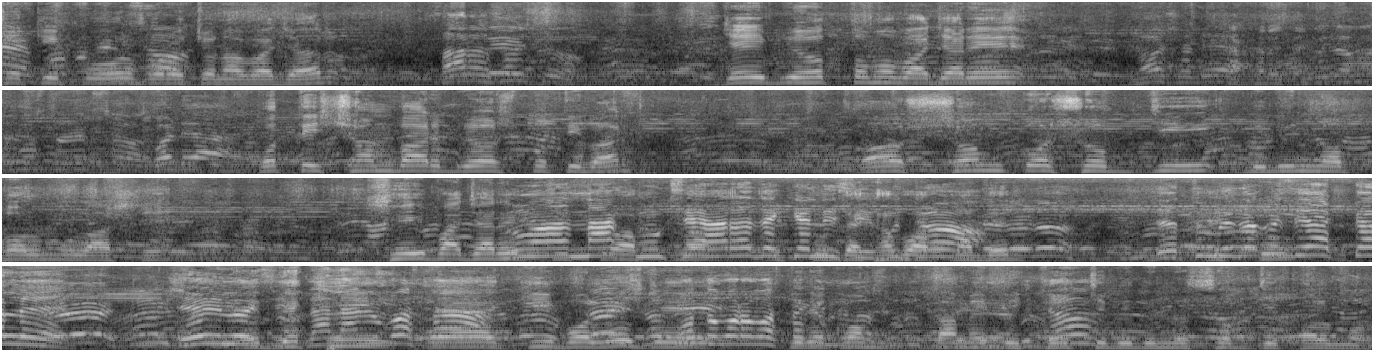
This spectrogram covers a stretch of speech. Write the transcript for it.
সখীপুর বড়চনা বাজার, যেই বৃহত্তম বাজারে প্রতি সোমবার বৃহস্পতিবার অসংখ্য সবজি বিভিন্ন ফলমূল আসে। সেই বাজারে দেখাবো আপনাদের। দেখি কি বলে যে কীরকম দামে বিক্রি হচ্ছে বিভিন্ন সবজি ফলমূল।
